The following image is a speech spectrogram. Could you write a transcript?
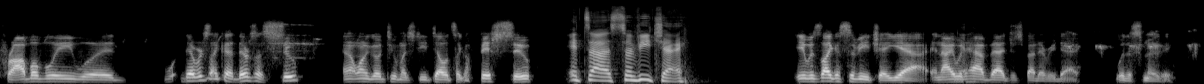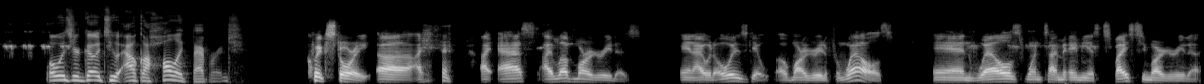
Probably would. There was like a there's a soup. And I don't want to go too much detail. It's like a fish soup. It's a ceviche. It was like a ceviche, yeah, and I would Yeah. have that just about every day with a smoothie. What was your go to alcoholic beverage? Quick story. Uh, I I asked. I love margaritas, and I would always get a margarita from Wells. And Wells one time made me a spicy margarita,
